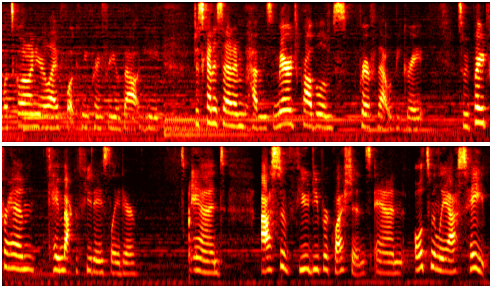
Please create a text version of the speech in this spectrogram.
what's going on in your life? What can we pray for you about? And he just kind of said, I'm having some marriage problems. Prayer for that would be great. So we prayed for him, came back a few days later, and asked a few deeper questions and ultimately asked, hey,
